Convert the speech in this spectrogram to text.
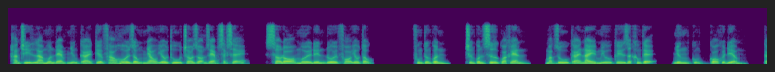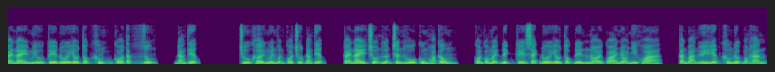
hắn chỉ là muốn đem những cái kia pháo hôi giống nhau yêu thú cho dọn dẹp sạch sẽ, sau đó mới đến đối phó yêu tộc. Phùng tướng quân, trương quân sư quá khen, mặc dù cái này mưu kế rất không tệ, nhưng cũng có khuyết điểm, cái này mưu kế đối yêu tộc không có tác dụng, đáng tiếc. Chu khởi nguyên vẫn có chút đáng tiếc, cái này trộn lẫn chân hố cùng hòa công, còn có mệnh địch kế sách đối yêu tộc đến nói quá nhỏ nhi khoa, căn bản uy hiếp không được bọn hắn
